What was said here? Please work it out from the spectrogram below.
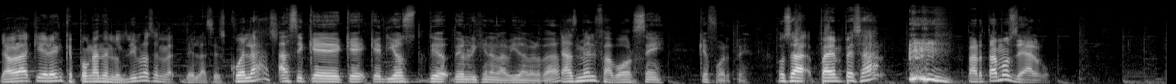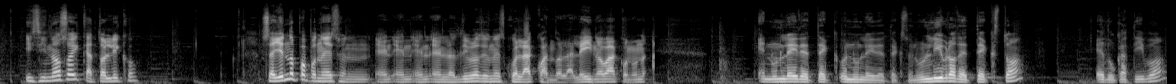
Y ahora quieren que pongan en los libros en la- de las escuelas. Así que, que, que Dios dio, dio origen a la vida, ¿verdad? Hazme el favor. Sí, qué fuerte. O sea, para empezar, partamos de algo. Y si no soy católico, o sea, yo no puedo poner eso en, en- en- los libros de una escuela cuando la ley no va con un... En un ley de tec- en un ley de texto, en un libro de texto educativo.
